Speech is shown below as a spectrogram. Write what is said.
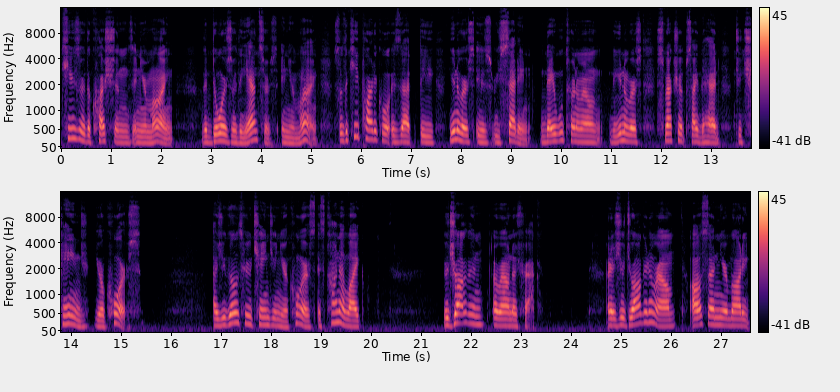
keys are the questions in your mind. The doors are the answers in your mind. So the key particle is that the universe is resetting. They will turn around, the universe smacks you upside the head to change your course. As you go through changing your course, it's kind of like you're jogging around a track. And as you're jogging around, all of a sudden your body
